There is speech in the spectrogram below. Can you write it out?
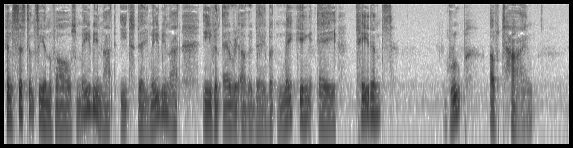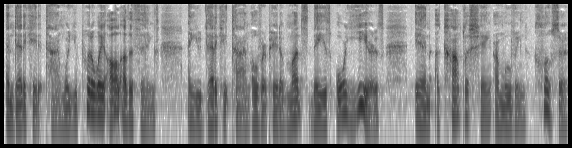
Consistency involves maybe not each day, maybe not even every other day, but making a cadence group of time and dedicated time where you put away all other things and you dedicate time over a period of months, days, or years in accomplishing or moving closer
